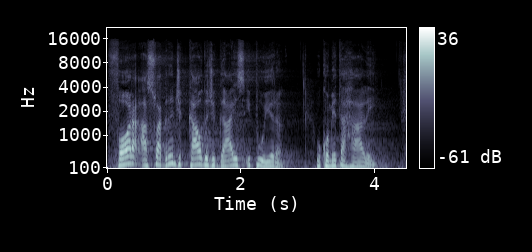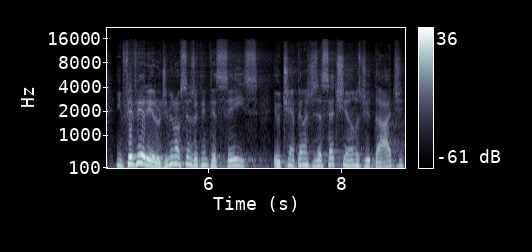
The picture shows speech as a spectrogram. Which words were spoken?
fora a sua grande cauda de gás e poeira, o cometa Halley. Em fevereiro de 1986, eu tinha apenas 17 anos de idade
